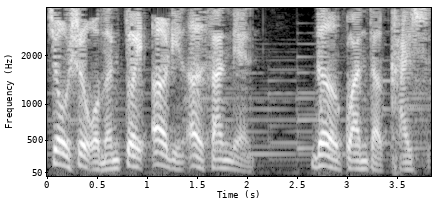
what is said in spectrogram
就是我们对二零二三年乐观的开始。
